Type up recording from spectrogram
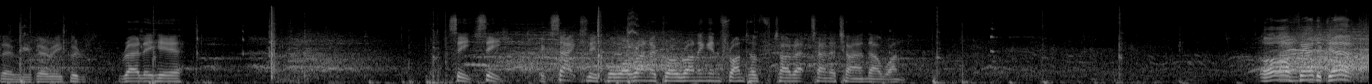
Very, very good rally here. See, see, exactly. Puavaranukroh running in front of Taerattanachai on that one. Oh, And- found a gap.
